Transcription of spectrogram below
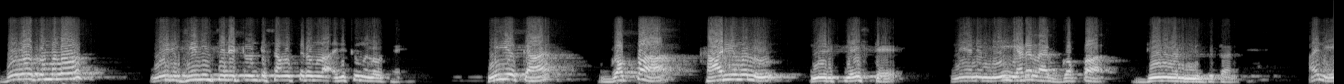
భూలోకములో మీరు జీవించినటువంటి సంవత్సరంలో అధికములవుతాయి. మీ యొక్క గొప్ప కార్యములు మీరు చేస్తే నేను మీ ఎడల గొప్ప దీవులను నింపుతాను అని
